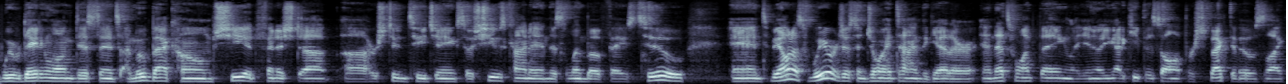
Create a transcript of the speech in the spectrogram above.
we were dating long distance. I moved back home. She had finished up uh, her student teaching, so she was kind of in this limbo phase too. And to be honest, we were just enjoying time together. And that's one thing, like, you know, you got to keep this all in perspective. It was like,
